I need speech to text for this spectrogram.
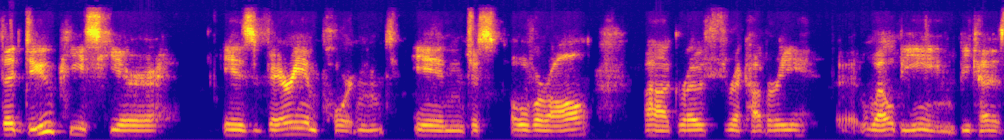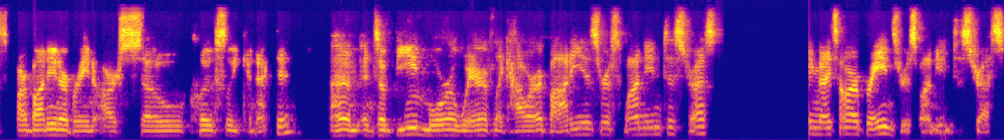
The do piece here is very important in just overall uh, growth, recovery, uh, well being, because our body and our brain are so closely connected. Um, and so being more aware of like how our body is responding to stress recognize how our brain's responding to stress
